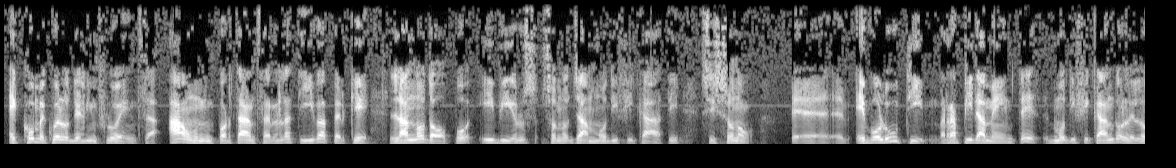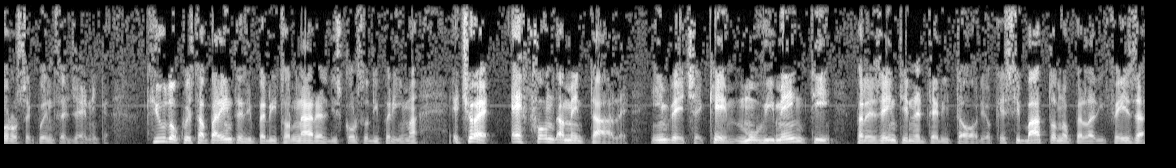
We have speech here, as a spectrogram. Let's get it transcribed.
è come quello dell'influenza, ha un'importanza relativa perché l'anno dopo i virus sono già modificati, si sono eh, evoluti rapidamente modificando le loro sequenze geniche. Chiudo questa parentesi per ritornare al discorso di prima, e cioè è fondamentale invece che movimenti presenti nel territorio, che si battono per la difesa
